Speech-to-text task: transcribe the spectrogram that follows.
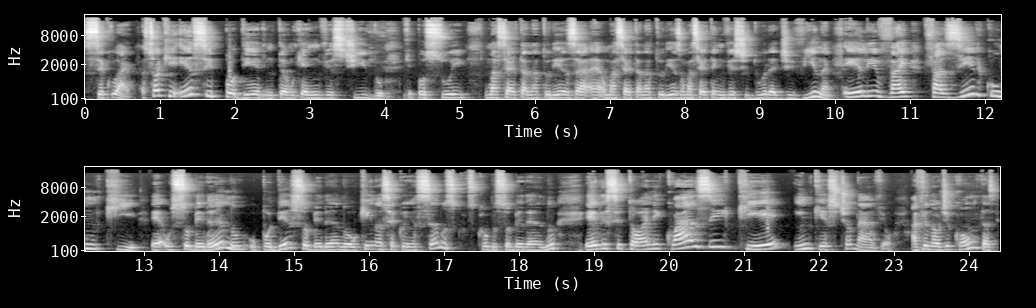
secular. Só que esse poder então que é investido, que possui uma certa natureza, é, uma certa natureza, uma certa investidura divina, ele vai fazer com que é, o soberano, o poder soberano, ou quem nós reconheçamos como soberano, ele se torne quase que inquestionável. Afinal de contas,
